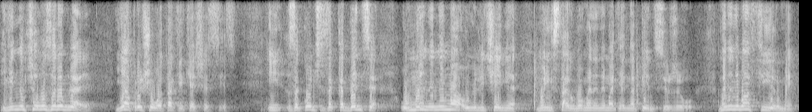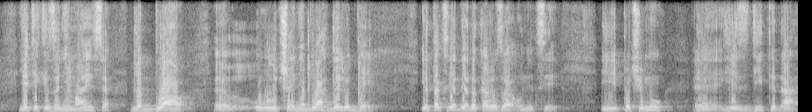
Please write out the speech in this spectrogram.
І він на цьому заробляє. Я прийшов отак, як я зараз є. І закінчиться каденція, у мене нема увеличення моїх ставок, бо в мене немає, я на пенсію живу. У мене нема фірми. Я тільки займаюся для блага, е, улучшення благ для людей. І так я, я докажу за уніці. І чому е, є діти, да,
